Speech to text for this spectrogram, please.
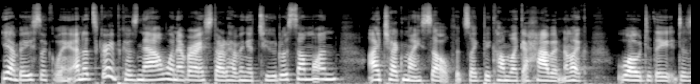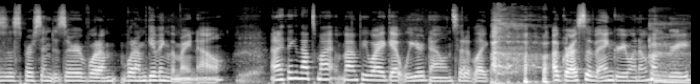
yeah basically and it's great because now whenever i start having a tude with someone i check myself it's like become like a habit and i'm like whoa, do they does this person deserve what I'm what I'm giving them right now? Yeah. And I think that's my might be why I get weird now instead of like aggressive, angry when I'm hungry.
